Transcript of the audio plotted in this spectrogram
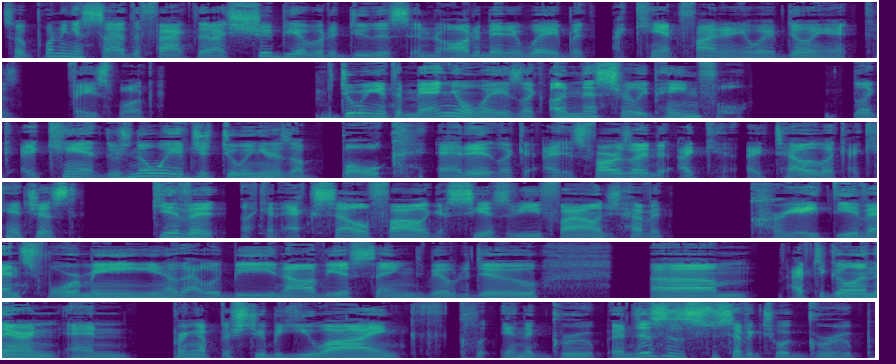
So putting aside the fact that I should be able to do this in an automated way, but I can't find any way of doing it because Facebook. But doing it the manual way is like unnecessarily painful. Like I can't. There's no way of just doing it as a bulk edit. Like I, as far as I, I, I tell, like I can't just give it like an Excel file, like a CSV file, and just have it create the events for me. You know, that would be an obvious thing to be able to do. Um, I have to go in there and, and bring up their stupid UI in a group. And this is specific to a group,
